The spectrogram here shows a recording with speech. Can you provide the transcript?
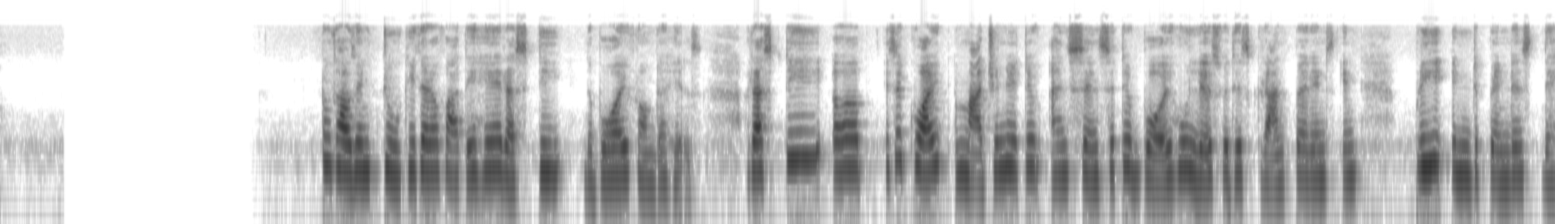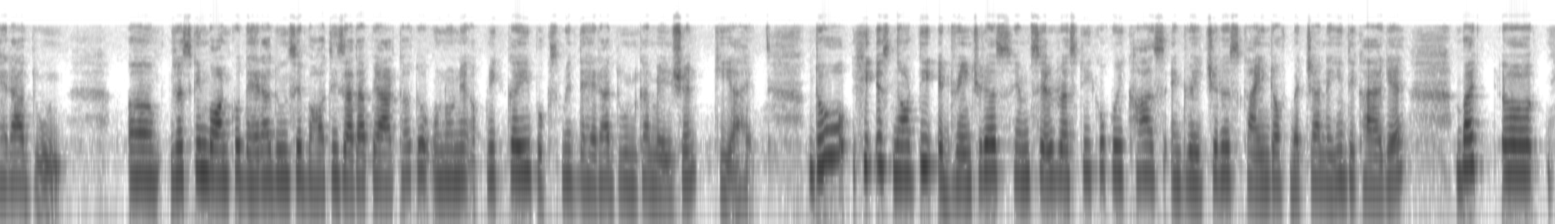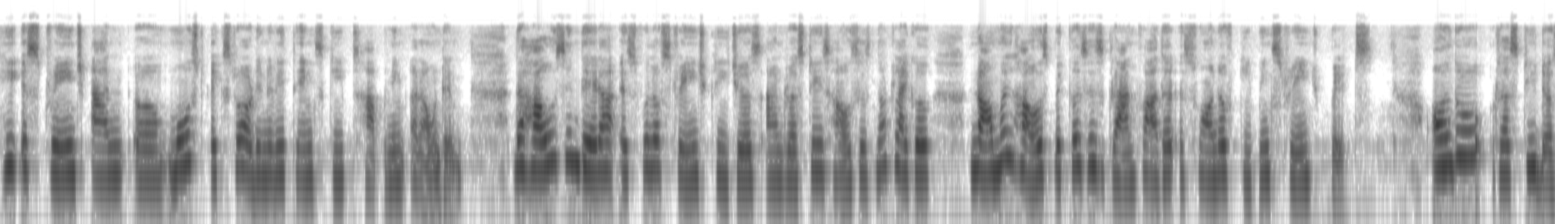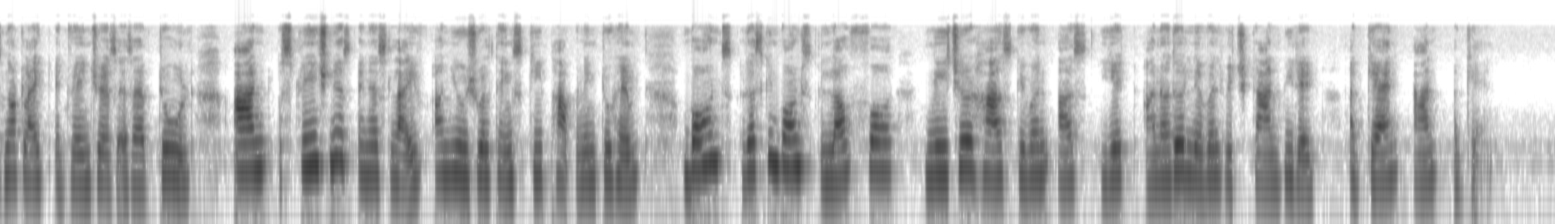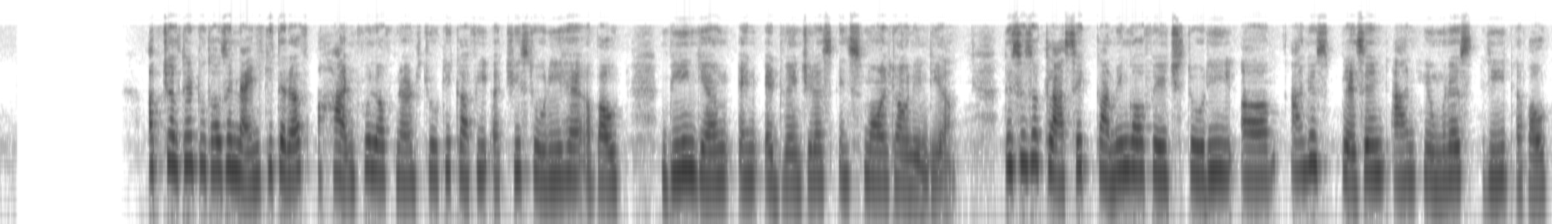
2002 की तरफ़ आते हैं Rusty the boy from the hills Rusty uh, is a quite imaginative and sensitive boy who lives with his grandparents in pre-independence Dehradun Ruskin Bond को देहरादून से बहुत ही ज़्यादा प्यार था तो उन्होंने अपनी कई बुक्स में देहरादून का मेंशन किया है। Though he is not the adventurous himself Rusty को कोई खास एडवेंचरस काइंड ऑफ़ बच्चा नहीं दिखाया गया but he is strange and most extraordinary things keeps happening around him The house in Dera is full of strange creatures and Rusty's house is not like a normal house because his grandfather is fond of keeping strange pets. Although Rusty does not like adventures, as I've told, and strangeness in his life, unusual things keep happening to him, Bond's, Ruskin Bond's love for nature has given us yet another level which can be read again and again. अब चलते हैं 2009 की तरफ़। Handful of nurse जो कि काफ़ी अच्छी story है about being young and adventurous in small town India this is a classic coming of age story and is pleasant and humorous read about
